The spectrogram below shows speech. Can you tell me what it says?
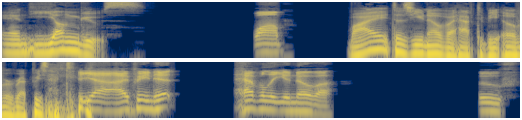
and Yungoos. womp Why does Unova have to be overrepresented? yeah i mean it heavily unova oof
